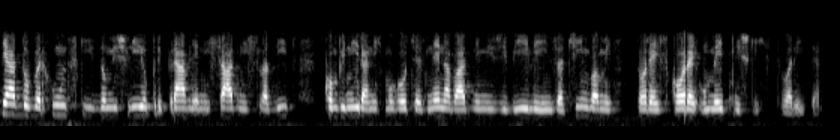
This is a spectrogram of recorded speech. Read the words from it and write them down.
tja do vrhunskih, domišljijo pripravljenih sadnih sladic, kombiniranih mogoče z nenavadnimi živili in začimbami, torej skoraj umetniških stvaritev.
